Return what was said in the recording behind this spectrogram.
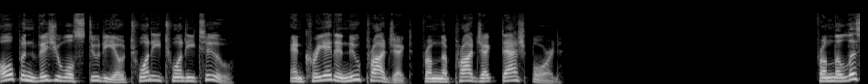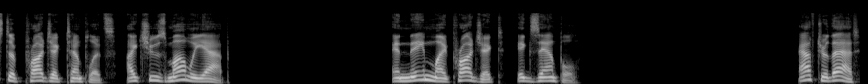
Open Visual Studio 2022 and create a new project from the project dashboard. From the list of project templates, I choose MAUI app and name my project Example. After that,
